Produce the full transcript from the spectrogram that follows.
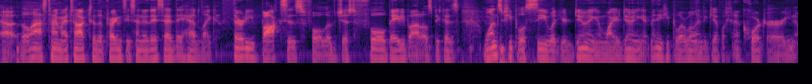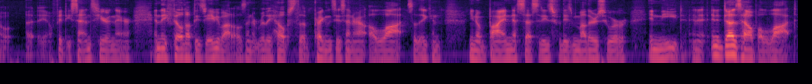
uh, the last time I talked to the pregnancy center they said they had like 30 boxes full of just full baby bottles because once people see what you're doing and why you're doing it many people are willing to give like a quarter or you know uh, you know 50 cents here and there. And they filled up these baby bottles and it really helps the pregnancy center out a lot so they can you know buy necessities for these mothers who are in need. And it, and it does help a lot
